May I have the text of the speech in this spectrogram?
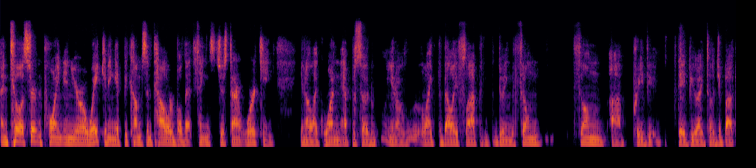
until a certain point in your awakening, it becomes intolerable that things just aren't working. You know, like one episode, you know, like the belly flop and doing the film film uh, preview debut I told you about,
